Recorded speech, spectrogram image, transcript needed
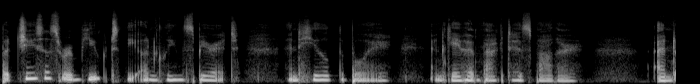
But Jesus rebuked the unclean spirit and healed the boy and gave him back to his father. And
